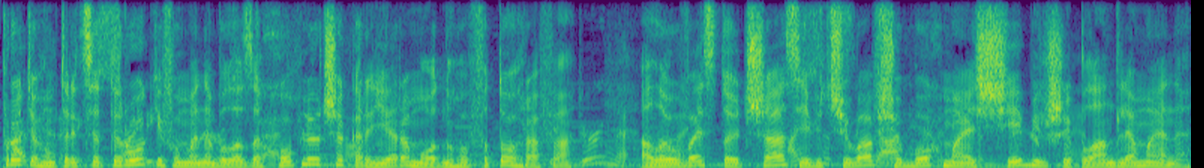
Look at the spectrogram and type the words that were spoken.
Протягом 30 років у мене була захоплююча кар'єра модного фотографа, але увесь той час я відчував, що Бог має ще більший план для мене.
